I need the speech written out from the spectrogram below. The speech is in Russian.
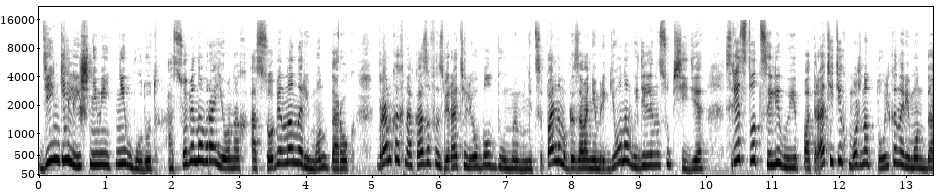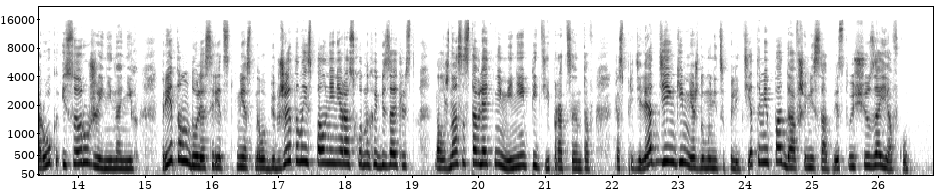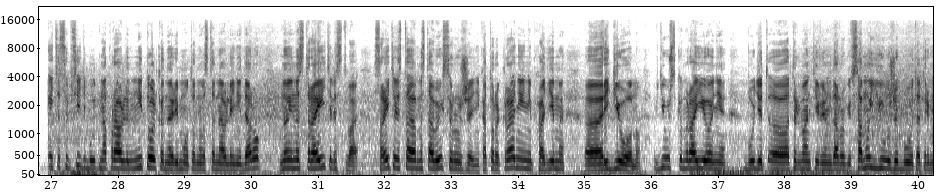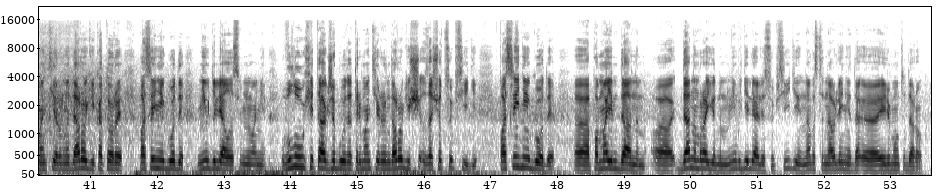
Деньги лишними не будут, особенно в районах, особенно на ремонт дорог. В рамках наказов избирателей облдумы муниципальным образованием региона выделена субсидия. Средства целевые, потратить их можно только на ремонт дорог и сооружений на них. При этом доля средств местного бюджета на исполнение расходных обязательств должна составлять не менее 5%. Распределят деньги между муниципалитетами, подавшими соответствующую заявку. Эти субсидии будут направлены не только на ремонт и на восстановление дорог, но и на строительство, строительство мостовых сооружений, которые крайне необходимы э, региону. В Южском районе будет э, отремонтированы дороги, в самой Юже будут отремонтированы дороги, которые в последние годы не уделялось внимания. В Лухе также будут отремонтированы дороги за счет субсидий. В последние годы, э, по моим данным, данным районам не выделяли субсидии на восстановление и ремонт дорог.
